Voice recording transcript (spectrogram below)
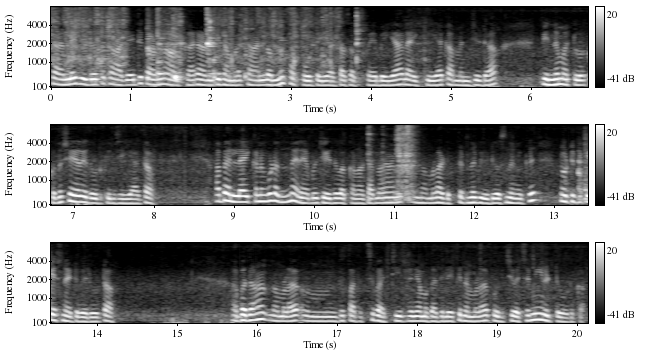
ചാനലിലെ വീഡിയോസ് വീഡിയോസൊക്കെ ആദ്യമായിട്ട് കാണുന്ന ആൾക്കാരാണെങ്കിൽ നമ്മളെ ചാനലൊന്ന് സപ്പോർട്ട് ചെയ്യുക കേട്ടോ സബ്സ്ക്രൈബ് ചെയ്യുക ലൈക്ക് ചെയ്യുക കമന്റ് ഇടുക പിന്നെ മറ്റുള്ളവർക്കൊന്ന് ഷെയർ ചെയ്ത് കൊടുക്കുകയും ചെയ്യുക കേട്ടോ അപ്പോൾ ഐക്കണും കൂടെ ഒന്ന് എനേബിൾ ചെയ്ത് വെക്കണം കേട്ടോ എന്നാൽ നമ്മൾ അടുത്തിടുന്ന വീഡിയോസ് നിങ്ങൾക്ക് നോട്ടിഫിക്കേഷനായിട്ട് വരും കേട്ടോ അപ്പോൾ ഇതാ നമ്മൾ ഇത് പതച്ച് വറ്റിയിട്ട് നമുക്കതിലേക്ക് നമ്മൾ പൊരിച്ച് വെച്ച മീനിട്ട് കൊടുക്കാം.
